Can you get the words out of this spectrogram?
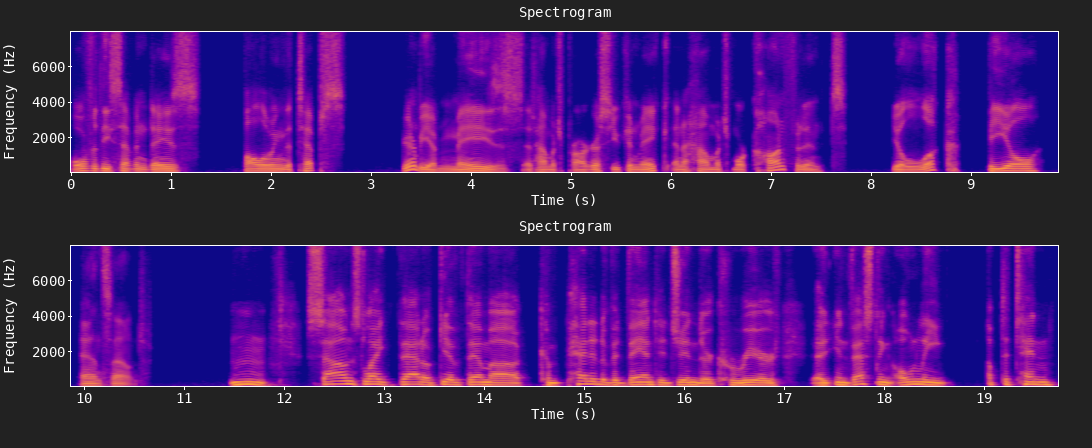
over these seven days, following the tips, you're going to be amazed at how much progress you can make and how much more confident you'll look, feel, and sound. Mm, sounds like that'll give them a competitive advantage in their career. Uh, investing only up to 10,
